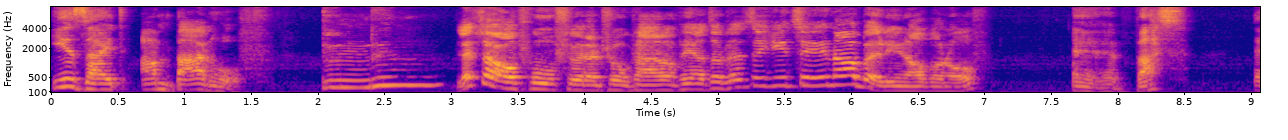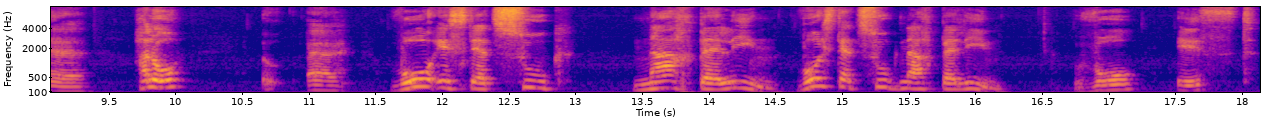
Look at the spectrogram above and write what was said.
ihr seid am Bahnhof. Bim, bim. Letzter Aufruf für den Zug nach Pferd, sich IC nach Berlin Hauptbahnhof. Äh, was? Äh, hallo, äh, wo ist der Zug nach Berlin? Wo ist der Zug nach Berlin? Wo ist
